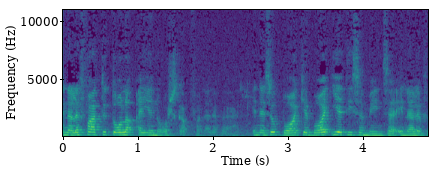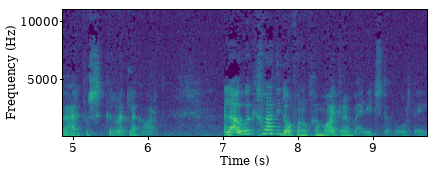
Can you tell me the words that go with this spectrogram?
En hulle vat totale eienaarskap van hulle werk. En dis ook baie keer baie etiese mense en hulle werk verskriklik hard. Hulle hou ook glad nie daarvan om gemicromanage te word nie.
